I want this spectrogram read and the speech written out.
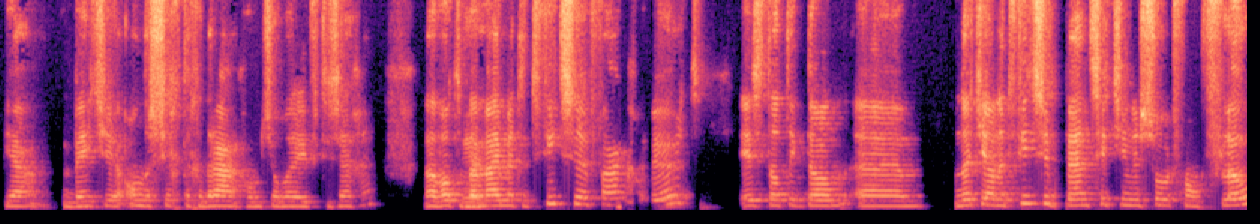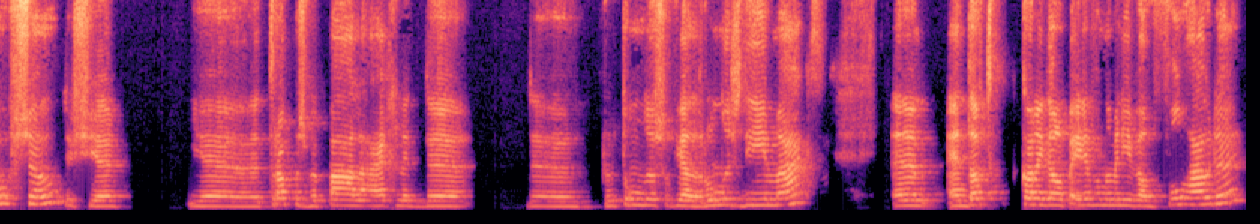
ja, een beetje anders zich te gedragen, om het zo maar even te zeggen. Maar wat ja. bij mij met het fietsen vaak gebeurt, is dat ik dan, um, omdat je aan het fietsen bent, zit je in een soort van flow of zo. Dus je, je trappers bepalen eigenlijk de, de rotondes of ja, de rondes die je maakt. Um, en dat kan ik dan op een of andere manier wel volhouden.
